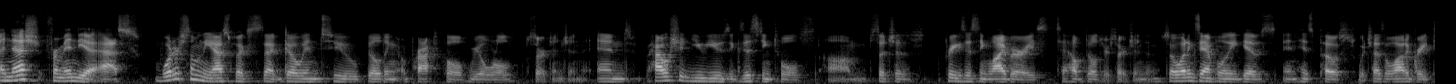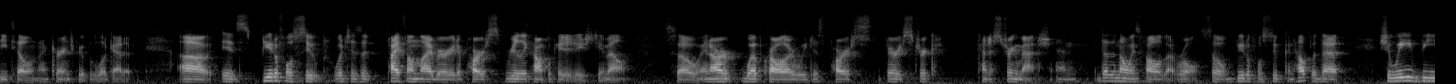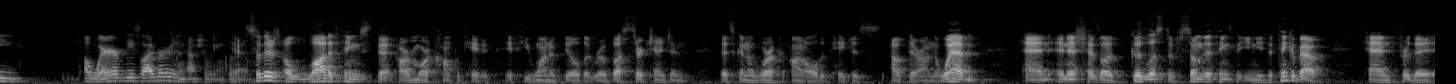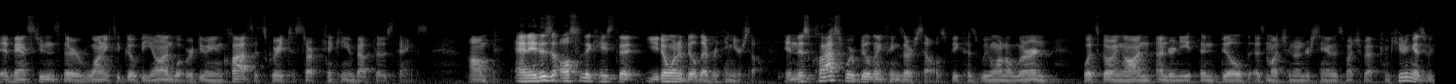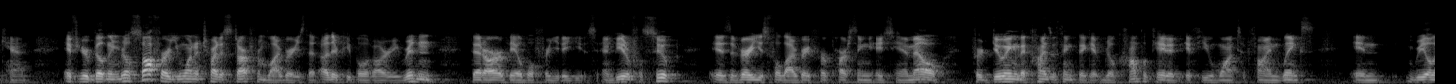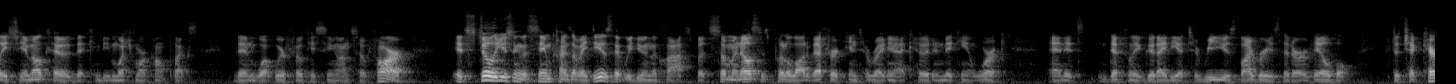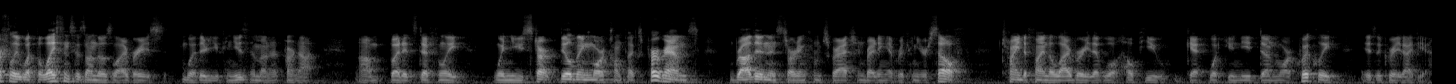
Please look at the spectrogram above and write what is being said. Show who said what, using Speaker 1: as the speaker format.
Speaker 1: Anesh from India asks, what are some of the aspects that go into building a practical real-world search engine, and how should you use existing tools um, such as pre-existing libraries to help build your search engine? So one example he gives in his post, which has a lot of great detail, and I encourage people to look at it, uh, is Beautiful Soup, which is a Python library to parse really complicated HTML. So in our web crawler, we just parse very strict kind of string match, and it doesn't always follow that rule. So Beautiful Soup can help with that. Should we be aware of these libraries and how should we include
Speaker 2: yeah,
Speaker 1: them?
Speaker 2: So there's a lot of things that are more complicated if you want to build a robust search engine that's going to work on all the pages out there on the web. And Anish has a good list of some of the things that you need to think about. And for the advanced students that are wanting to go beyond what we're doing in class, it's great to start thinking about those things. Um, and it is also the case that you don't want to build everything yourself. In this class, we're building things ourselves because we want to learn what's going on underneath and build as much and understand as much about computing as we can. If you're building real software, you want to try to start from libraries that other people have already written that are available for you to use. And Beautiful Soup is a very useful library for parsing HTML, for doing the kinds of things that get real complicated if you want to find links in real HTML code that can be much more complex than what we're focusing on so far it's still using the same kinds of ideas that we do in the class, but someone else has put a lot of effort into writing that code and making it work. And it's definitely a good idea to reuse libraries that are available. You have to check carefully what the license is on those libraries, whether you can use them or not. Um, but it's definitely when you start building more complex programs, rather than starting from scratch and writing everything yourself, trying to find a library that will help you get what you need done more quickly is a great idea.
